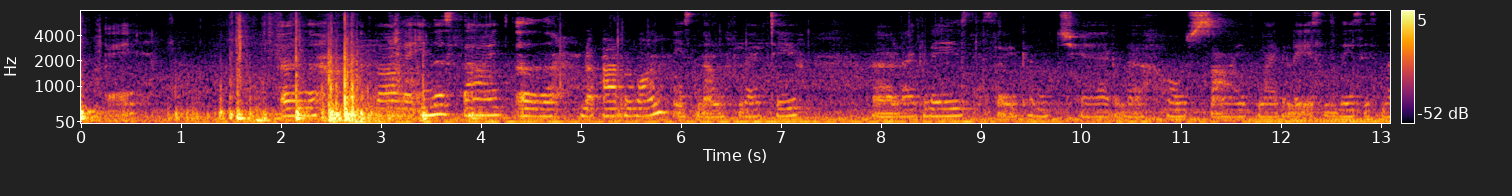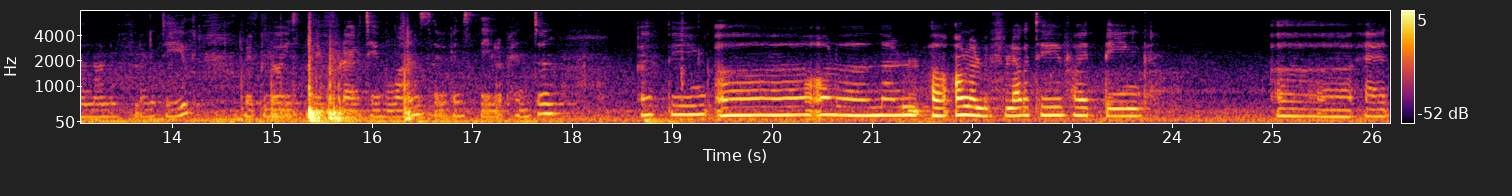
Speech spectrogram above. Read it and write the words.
okay. And about the inner side uh, the other one is non-reflective uh, like this so you can check the whole side like this this is the non-reflective. Right below is the reflective one so you can see the pattern I think uh, on a uh, on a reflective I think uh, and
